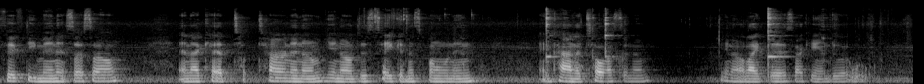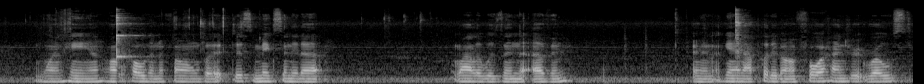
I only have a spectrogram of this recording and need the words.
50 minutes or so. And I kept turning them, you know, just taking a spoon and, and kind of tossing them you know, like this. I can't do it with one hand holding the phone, but just mixing it up while it was in the oven. And again, I put it on 400 roast.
